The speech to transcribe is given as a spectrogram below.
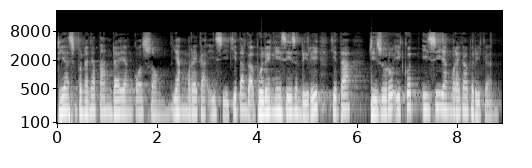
Dia sebenarnya tanda yang kosong, yang mereka isi. Kita nggak boleh ngisi sendiri, kita disuruh ikut isi yang mereka berikan.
